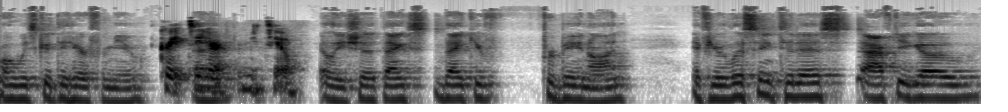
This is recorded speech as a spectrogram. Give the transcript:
Always good to hear from you. Great to hear from you too. Alicia, thanks. Thank you for being on. If you're listening to this after you go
